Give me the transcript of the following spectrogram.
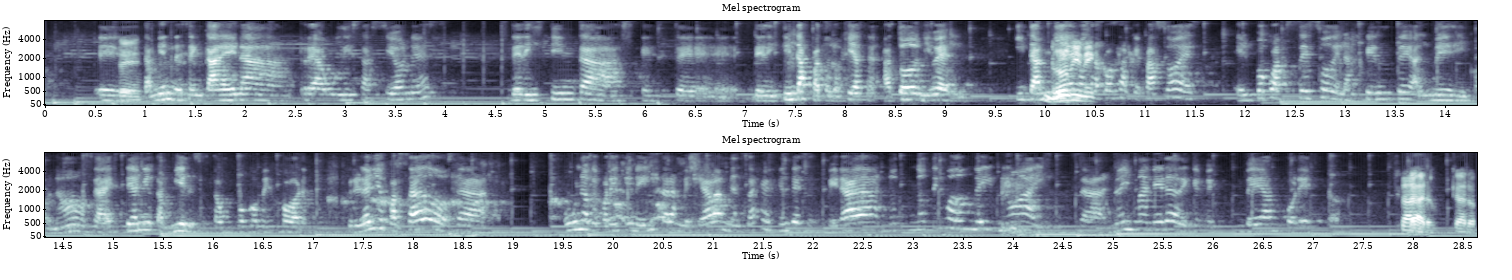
también desencadena reagudizaciones de distintas, este, de distintas patologías a todo nivel. Y también otra cosa que pasó es el poco acceso de la gente al médico, ¿no? O sea, este año también eso está un poco mejor. Pero el año pasado, o sea, uno que por ahí tiene Instagram, me llegaban mensajes de gente desesperada, no, no tengo a dónde ir, no hay. O sea, no hay manera de que me vean por esto. Claro, claro.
